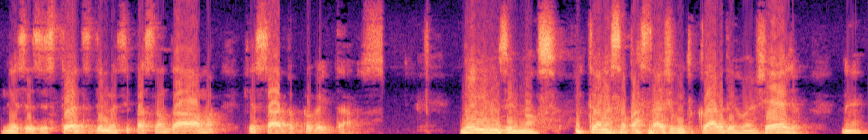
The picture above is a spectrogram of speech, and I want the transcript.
nesses instantes de emancipação da alma que sabe aproveitá-los. Bem, meus irmãos, então nessa passagem muito clara do Evangelho, né,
